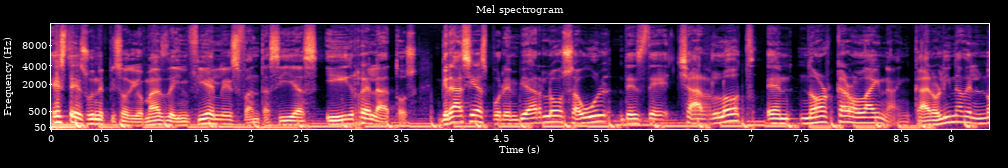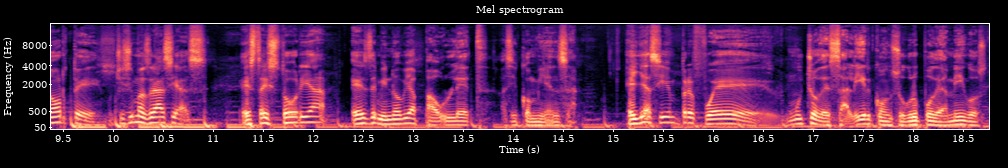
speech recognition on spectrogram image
Este es un episodio más de Infieles, Fantasías y Relatos. Gracias por enviarlo, Saúl, desde Charlotte, en North Carolina, en Carolina del Norte. Muchísimas gracias. Esta historia es de mi novia Paulette, así comienza. Ella siempre fue mucho de salir con su grupo de amigos.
